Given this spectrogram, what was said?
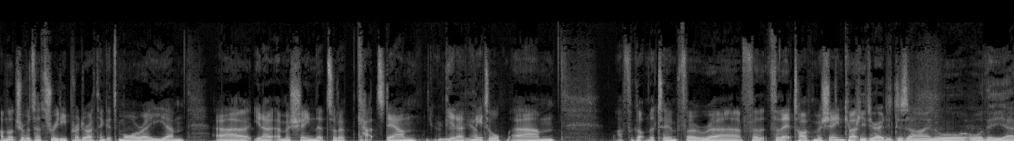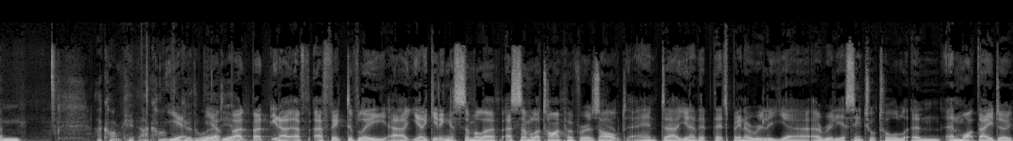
I'm not sure if it's a 3D printer. I think it's more a um, uh, you know a machine that sort of cuts down okay, you know metal. Um, I've forgotten the term for uh, for for that type of machine. Computer aided design or or the um, I can't I can't yeah, think of the word. Yeah, yeah. but but you know, effectively, uh, you know, getting a similar a similar type of result, yeah. and uh, you know that that's been a really uh, a really essential tool in in what they do.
